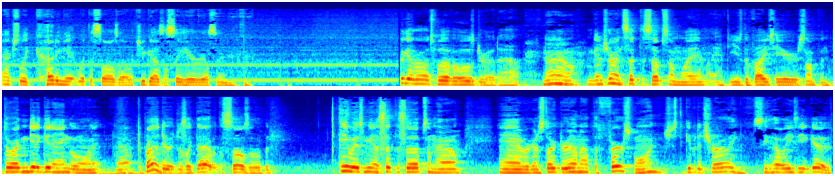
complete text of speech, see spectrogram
actually cutting it with the sawzall, which you guys will see here real soon. We got all 12 holes drilled out. Now, I'm to try and set this up some way. I might have to use the vise here or something. So I can get a good angle on it. I could probably do it just like that with the Sawzall. But anyways, I'm to set this up somehow. And we're to start drilling out the first one just to give it a try and see how easy it goes.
